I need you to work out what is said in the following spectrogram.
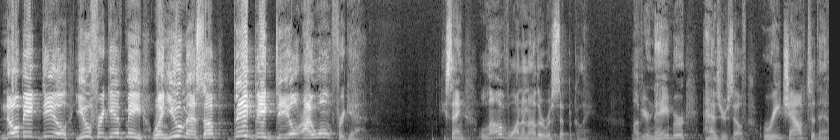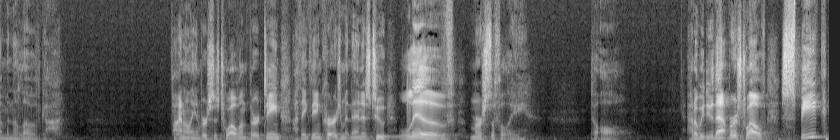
no big deal, you forgive me. When you mess up, big, big deal, I won't forget. He's saying, love one another reciprocally. Love your neighbor as yourself. Reach out to them in the love of God. Finally, in verses 12 and 13, I think the encouragement then is to live mercifully to all. How do we do that? Verse 12 Speak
